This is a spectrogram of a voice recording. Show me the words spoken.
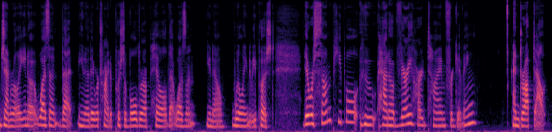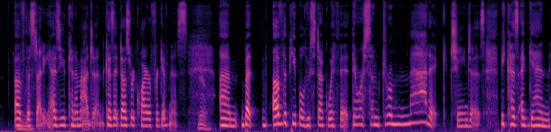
generally. You know, it wasn't that, you know, they were trying to push a boulder uphill that wasn't, you know, willing to be pushed. There were some people who had a very hard time forgiving and dropped out of mm-hmm. the study, as you can imagine, because it does require forgiveness. Yeah. Um, but of the people who stuck with it, there were some dramatic changes because, again,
